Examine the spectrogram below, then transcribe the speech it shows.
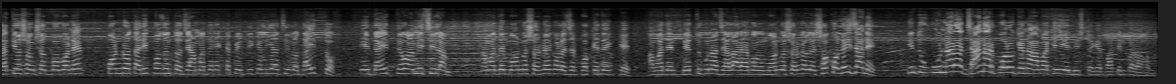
জাতীয় সংসদ ভবনে পনেরো তারিখ পর্যন্ত যে আমাদের একটা প্র্যাকটিক্যাল ইয়া ছিল, দায়িত্ব। এই দায়িত্বেও আমি ছিলাম আমাদের মোহনগঞ্জ সরকারি কলেজের পক্ষে থেকে। আমাদের নেত্রকোনা জেলার এবং মোহনগঞ্জ সরকারি সকলেই জানে, কিন্তু ওনারা জানার পরও কেন আমাকে এই লিস্টটাকে বাতিল করা হলো?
